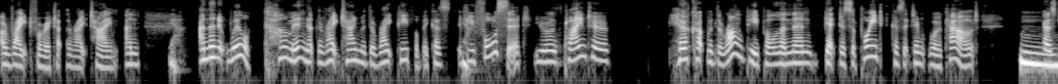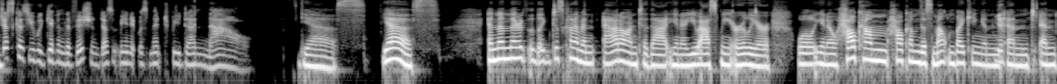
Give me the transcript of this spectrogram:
are right for it at the right time. And yeah and then it will come in at the right time with the right people because if yeah you force it, you're inclined to hook up with the wrong people and then get disappointed because it didn't work out. Because mm, just because you were given the vision doesn't mean it was meant to be done now. yes yes And then there's like just kind of an add-on to that. You know, you asked me earlier, well, you know, how come how come this mountain biking and Yeah, and and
